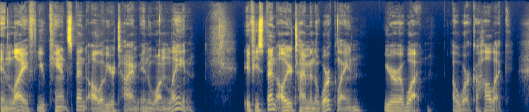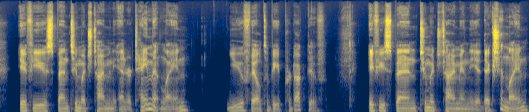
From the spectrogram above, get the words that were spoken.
in life, you can't spend all of your time in one lane. If you spend all your time in the work lane, you're a what? A workaholic. If you spend too much time in the entertainment lane, you fail to be productive. If you spend too much time in the addiction lane,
